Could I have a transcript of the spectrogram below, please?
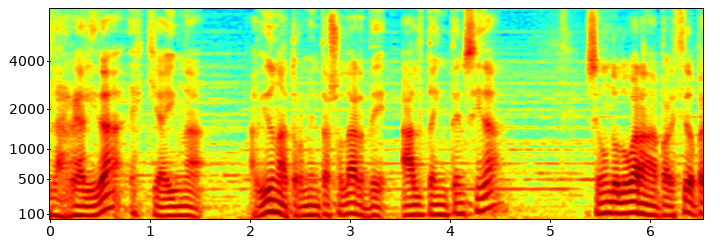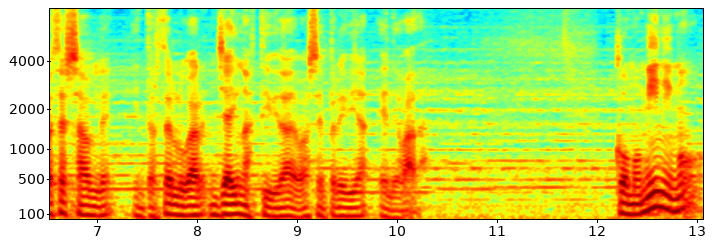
la realidad es que hay una, ha habido una tormenta solar de alta intensidad en segundo lugar, han aparecido peces sable y en tercer lugar, ya hay una actividad de base previa elevada. Como mínimo,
